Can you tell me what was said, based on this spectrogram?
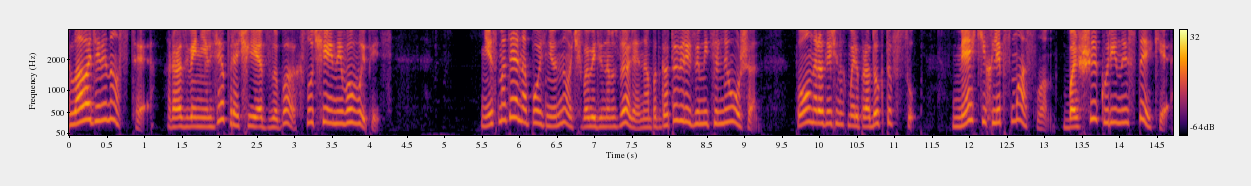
Глава 90. Разве нельзя, пряча яд в зубах, случайно его выпить? Несмотря на позднюю ночь, в обеденном зале нам подготовили изумительный ужин. Полный различных морепродуктов суп, мягкий хлеб с маслом, большие куриные стейки.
